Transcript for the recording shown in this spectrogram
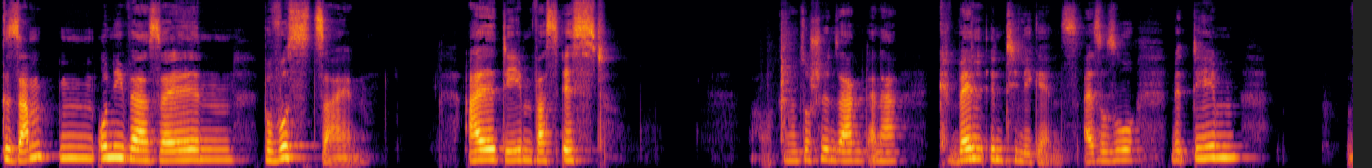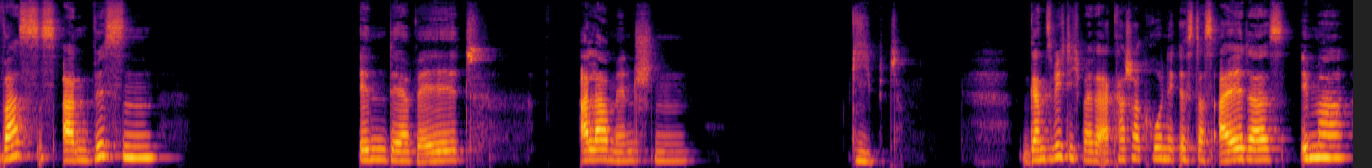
gesamten universellen Bewusstsein, all dem, was ist. Kann man so schön sagen, mit einer Quellintelligenz, also so mit dem, was es an Wissen in der Welt aller Menschen gibt. Ganz wichtig bei der Akasha-Chronik ist, dass all das immer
